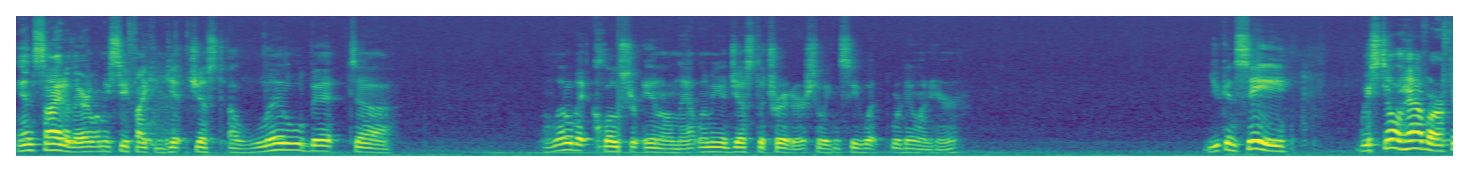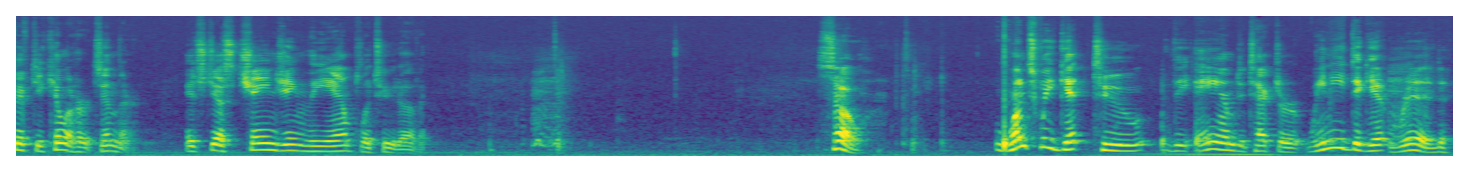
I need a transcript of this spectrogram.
inside of there, let me see if I can get just a little bit uh, a little bit closer in on that. Let me adjust the trigger so we can see what we're doing here. You can see we still have our 50 kilohertz in there. It's just changing the amplitude of it. So, once we get to the AM detector, we need to get rid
